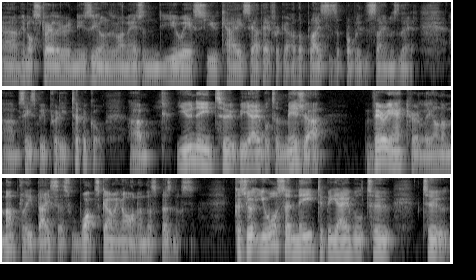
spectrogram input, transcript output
um, in Australia and New Zealand, and I imagine US, UK, South Africa, other places are probably the same as that. Um, seems to be pretty typical. Um, you need to be able to measure very accurately on a monthly basis what's going on in this business because you, you also need to be able to to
